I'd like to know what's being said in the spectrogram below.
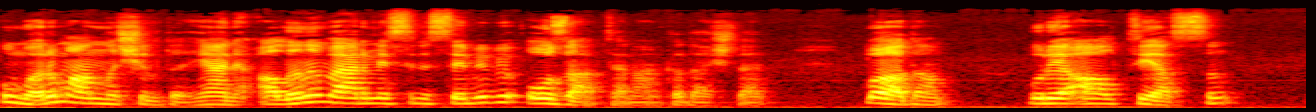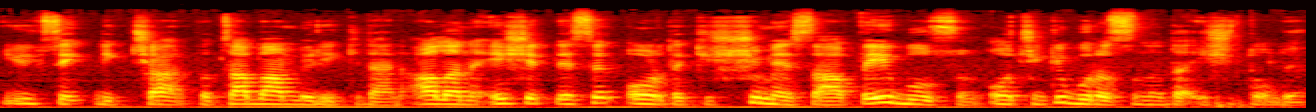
Umarım anlaşıldı. Yani alanı vermesinin sebebi o zaten arkadaşlar. Bu adam buraya 6 yazsın. Yükseklik çarpı taban bölü 2'den alanı eşitlesin. Oradaki şu mesafeyi bulsun. O çünkü burasına da eşit oluyor.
